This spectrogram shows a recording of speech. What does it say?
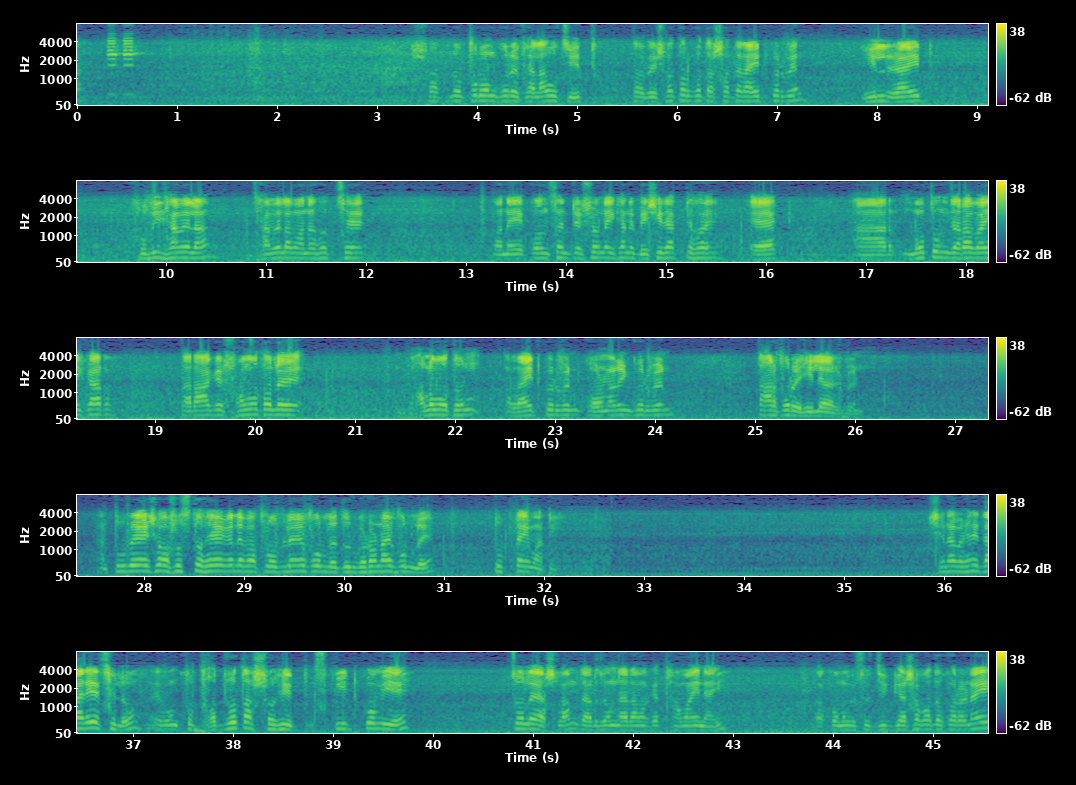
স্বপ্ন পূরণ করে ফেলা উচিত, তবে সতর্কতার সাথে রাইড করবেন। হিল রাইড খুবই ঝামেলা। ঝামেলা মানে হচ্ছে মানে কনসেন্ট্রেশন এখানে বেশি রাখতে হয়, এক। আর নতুন যারা বাইকার, তারা আগে সমতলে ভালো মতন রাইড করবেন, কর্নারিং করবেন, তারপরে হিলে আসবেন। ট্যুরে এসে অসুস্থ হয়ে গেলে বা প্রবলেমে পড়লে, দুর্ঘটনায় পড়লে টুকটাই মাটি। সেনাবাহিনী দাঁড়িয়েছিল এবং খুব ভদ্রতার সহিত স্পিড কমিয়ে চলে আসলাম, যার জন্য আর আমাকে থামাই নাই বা কোনো কিছু জিজ্ঞাসাবাদও করে নাই।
